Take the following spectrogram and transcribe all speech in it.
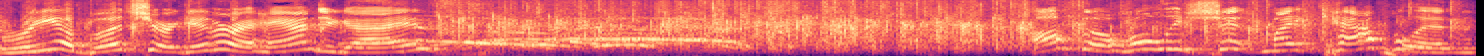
Rhea Butcher, give her a hand, you guys. Also, holy shit, Mike Kaplan.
